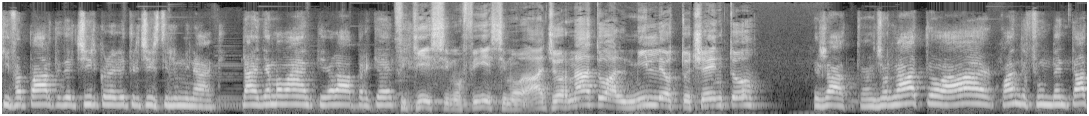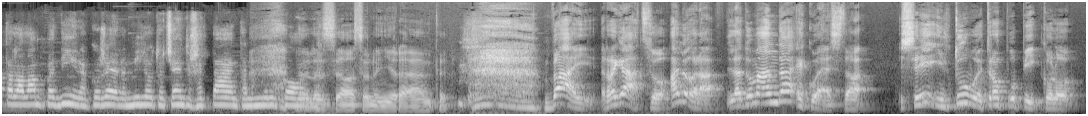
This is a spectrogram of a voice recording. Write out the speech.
chi fa parte del circolo elettricisti illuminati. Dai, andiamo avanti, va là perché... Fighissimo, fighissimo. Aggiornato al 1800? Esatto, aggiornato a quando fu inventata la lampadina, cos'era? 1870, non mi ricordo. non lo so, sono ignorante. Vai, ragazzo, allora la domanda è questa. Se il tubo è troppo piccolo,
